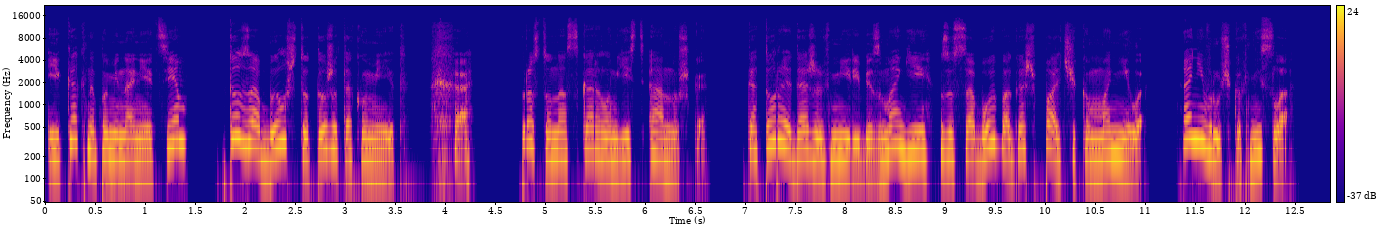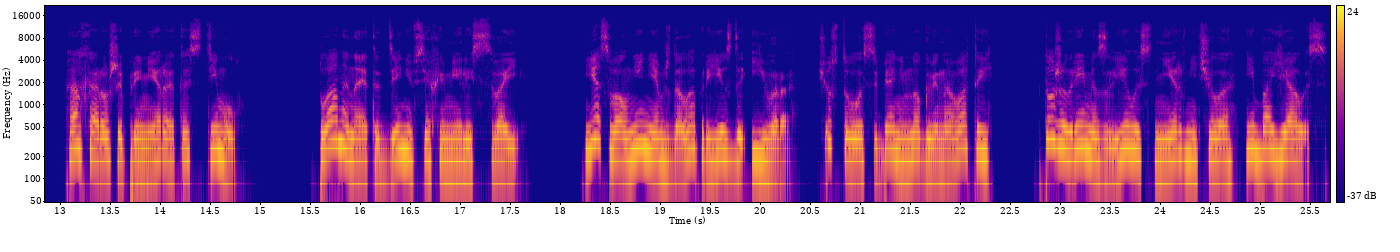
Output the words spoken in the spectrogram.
и как напоминание тем, кто забыл, что тоже так умеет. Ха! Просто у нас с Карлом есть Аннушка, которая даже в мире без магии за собой багаж пальчиком манила, а не в ручках несла. А хороший пример — это стимул. Планы на этот день у всех имелись свои. Я с волнением ждала приезда Ивара, чувствовала себя немного виноватой, в то же время злилась, нервничала и боялась.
